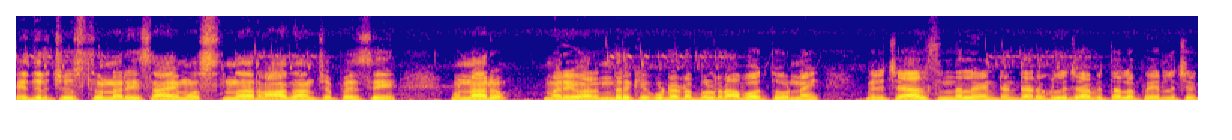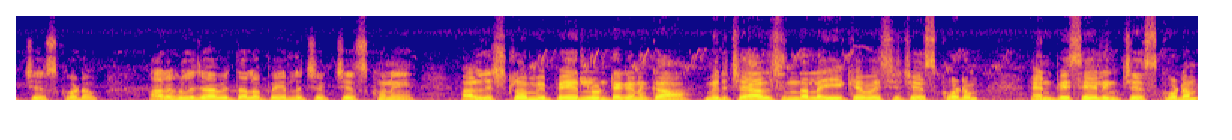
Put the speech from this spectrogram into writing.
ఎదురు చూస్తున్నారు ఈ సాయం వస్తుందా రాదా అని చెప్పేసి ఉన్నారు. మరి వారందరికీ కూడా డబ్బులు రాబోతూ ఉన్నాయి. మీరు చేయాల్సిందల్లా ఏంటంటే అర్హుల జాబితాలో పేర్లు చెక్ చేసుకోవడం. అర్హుల జాబితాలో పేర్లు చెక్ చేసుకుని ఆ లిస్ట్లో మీ పేర్లు ఉంటే కనుక మీరు చేయాల్సిందల్లా ఈకేవైసీ చేసుకోవడం ఎన్పిసిఐ లింక్ చేసుకోవడం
